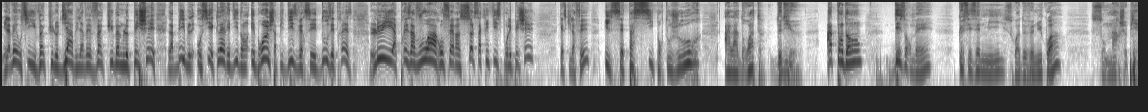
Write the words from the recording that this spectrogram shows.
Mais il avait aussi vaincu le diable, il avait vaincu même le péché. La Bible aussi est claire et dit dans Hébreu chapitre 10 versets 12 et 13, lui, après avoir offert un seul sacrifice pour les péchés, qu'est-ce qu'il a fait? Il s'est assis pour toujours à la droite de Dieu, attendant désormais que ses ennemis soient devenus quoi? Son marchepied.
